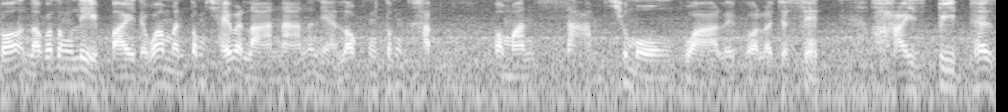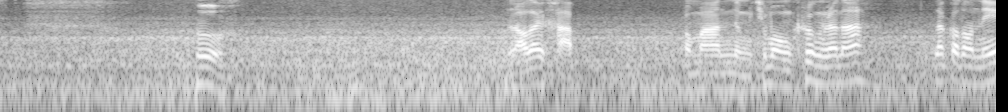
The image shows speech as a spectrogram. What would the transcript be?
ก็เราก็ต้องรีบไปแต่ว่ามันต้องใช้เวลานานนะเนี่ยเราคงต้องขับประมาณ 3 ชั่วโมงกว่าเลยกว่าเราจะเสร็จ High Speed Test เราได้ขับประมาณ 1 ชั่วโมงครึ่งแล้วนะ แล้วก็ตอนนี้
